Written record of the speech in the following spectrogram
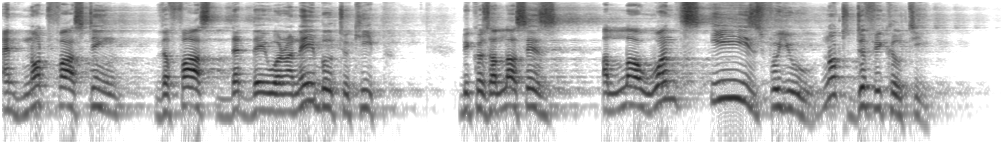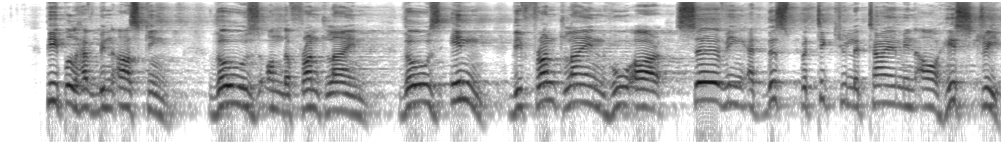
and not fasting the fast that they were unable to keep. Because Allah says, Allah wants ease for you, not difficulty. People have been asking, those on the front line, those in the front line who are serving at this particular time in our history.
